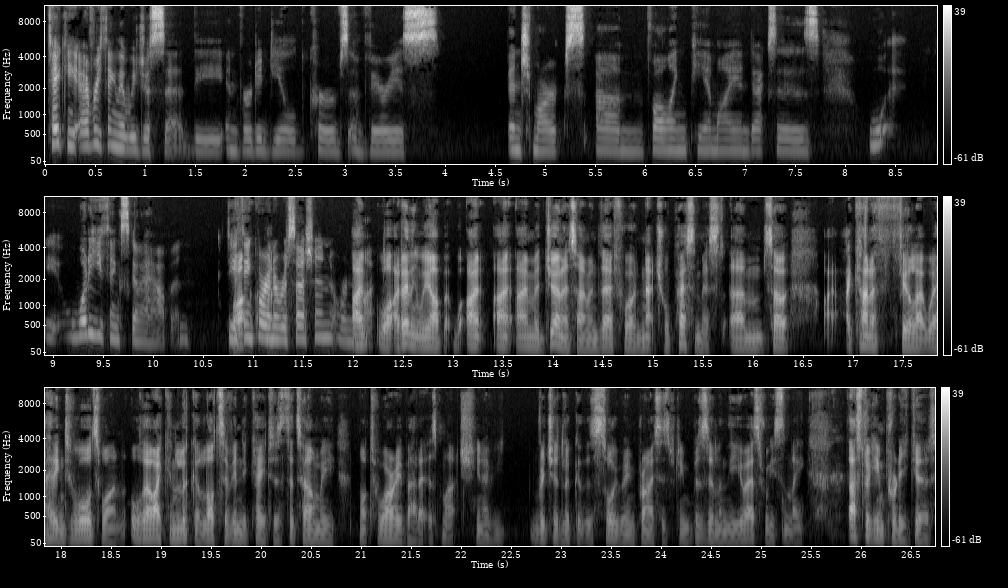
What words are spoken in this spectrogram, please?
taking everything that we just said, the inverted yield curves of various benchmarks, um, falling PMI indexes, wh- what do you think is going to happen? Do you Well, think we're in a recession or I'm, not? well, I don't think we are, but I, I, I'm a journalist, I'm and therefore a natural pessimist. Um, so I, I kind of feel like we're heading towards one. Although I can look at lots of indicators to tell me not to worry about it as much. You know, Richard, look at the soybean prices between Brazil and the US recently. That's looking pretty good.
